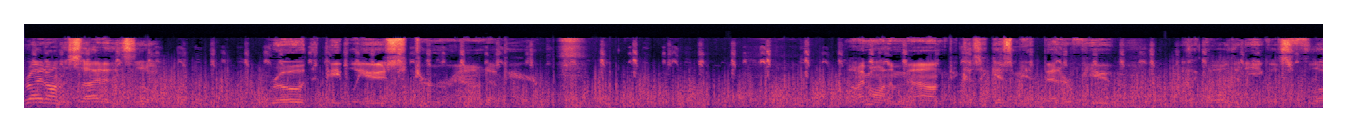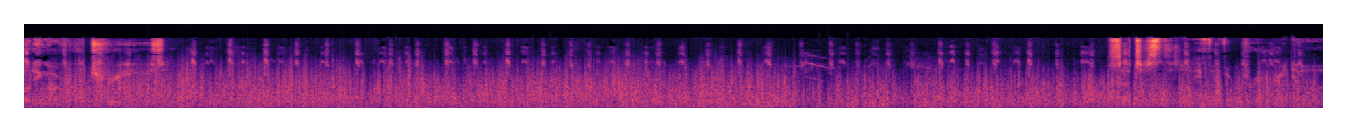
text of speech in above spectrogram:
Right on the side of this little road that people use to turn around up here. I'm on a mound because it gives me a better view of the golden eagles floating over the trees. Such as the life of a prairie dog.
